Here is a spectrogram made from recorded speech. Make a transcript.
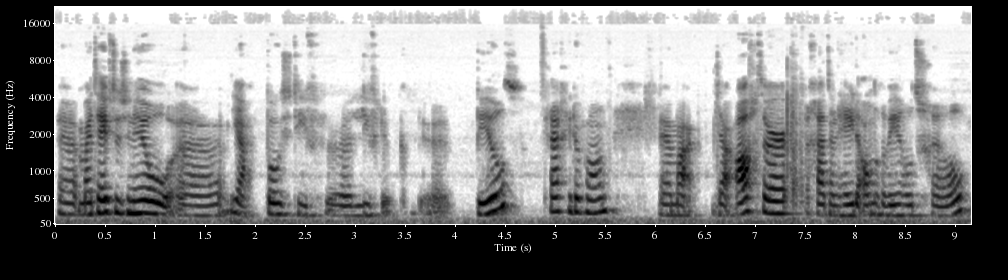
Maar het heeft dus een heel ja, positief, lieflijk beeld, krijg je ervan. Maar daarachter gaat een hele andere wereld schuil.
